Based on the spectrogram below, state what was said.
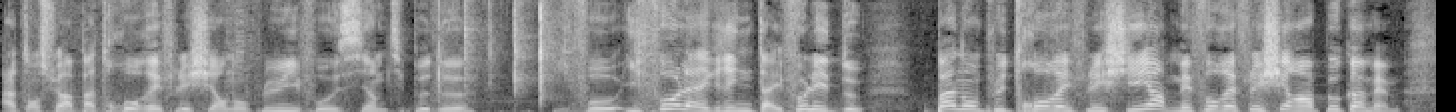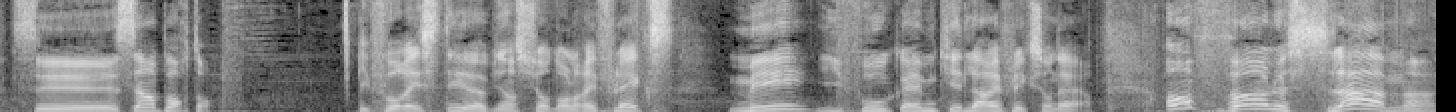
attention à pas trop réfléchir non plus, il faut aussi un petit peu de... Il faut, il faut la il faut les deux. pas non plus trop réfléchir, mais faut réfléchir un peu quand même. C'est important. Il faut rester euh, bien sûr dans le réflexe, mais il faut quand même qu'il y ait de la réflexion derrière. Enfin le slam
